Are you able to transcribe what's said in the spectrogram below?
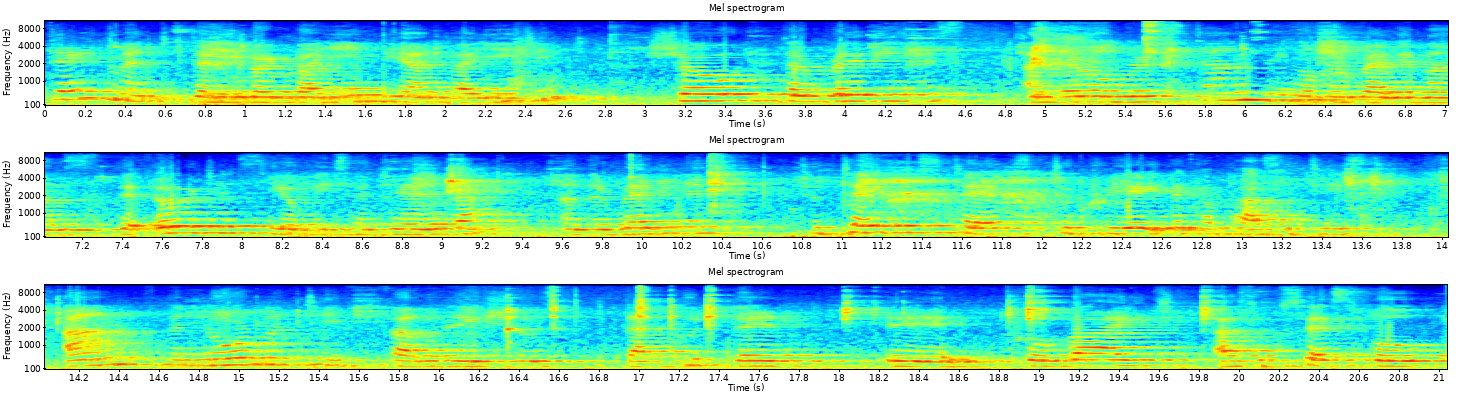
statement delivered by India and by Egypt showed the readiness and their understanding of the relevance, the urgency of this agenda, and the readiness to take the steps to create the capacities and the normative foundations that could then uh, provide a successful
